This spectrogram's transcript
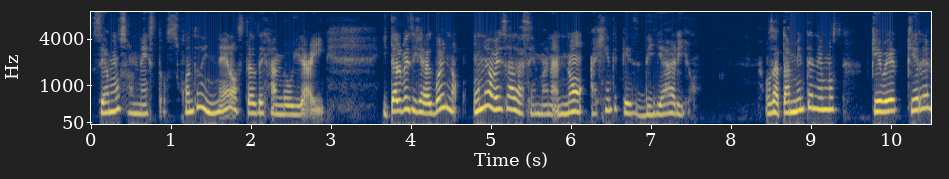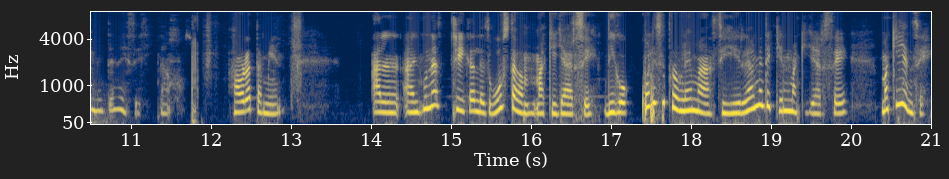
Seamos honestos, ¿cuánto dinero estás dejando ir ahí? Y tal vez dijeras, bueno, una vez a la semana. No, hay gente que es diario. O sea, también tenemos que ver qué realmente necesitamos. Ahora también, a, algunas chicas les gusta maquillarse. Digo, ¿cuál es el problema? Si realmente quieren maquillarse, maquíllense.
